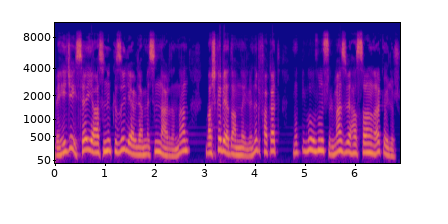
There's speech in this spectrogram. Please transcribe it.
Behice ise Yasin'in kızıyla evlenmesinin ardından başka bir adamla evlenir fakat mutluluğu uzun sürmez ve hastalanarak ölür.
